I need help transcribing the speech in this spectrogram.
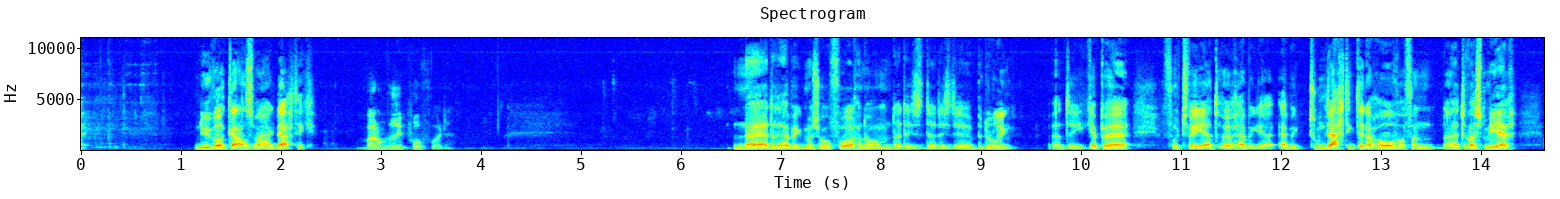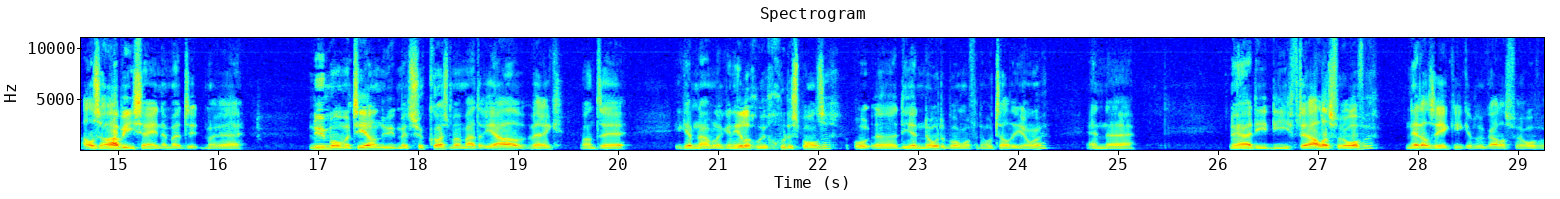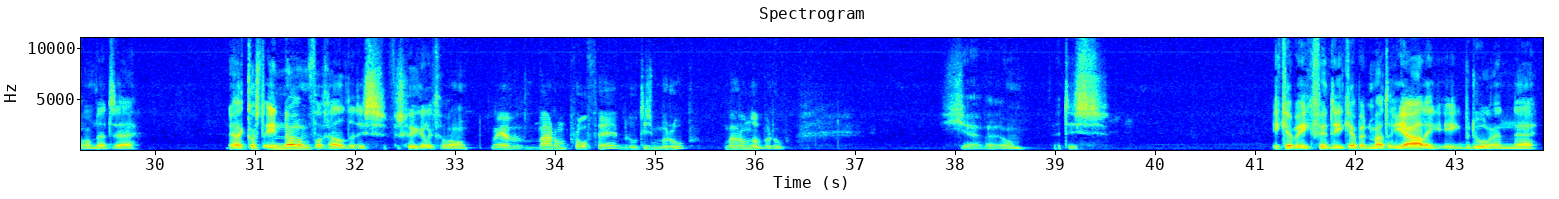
nu wel kans maak, dacht ik. Waarom wil je prof worden? Nou ja, dat heb ik me zo voorgenomen. Dat is, dat is de bedoeling. Want ik heb uh, voor twee jaar terug, heb ik, heb ik, toen dacht ik er nog over van, nou, het was meer als hobby zijn. Maar, maar nu momenteel, nu ik met zo kostbaar materiaal werk, want ik heb namelijk een hele goede, goede sponsor, die heer Notenbomen van Hotel de Jonge. En nou ja, die, die heeft er alles voor over. Net als ik. Ik heb er ook alles voor over, omdat ja, het kost enorm veel geld. Dat is verschrikkelijk gewoon. Maar ja, waarom prof, hè? Ik bedoel, het is een beroep. Waarom dat beroep? Ja, waarom? Het is... Ik, heb, ik vind, ik heb het materiaal, ik, ik bedoel, en nou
